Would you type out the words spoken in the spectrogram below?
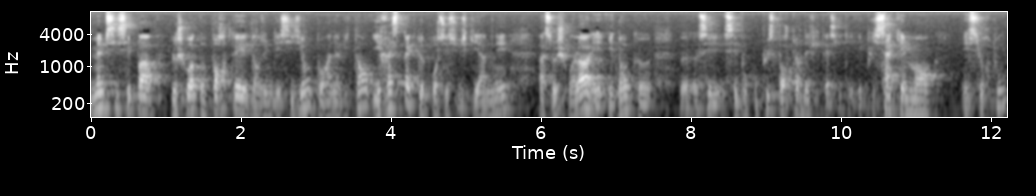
même si ce n'est pas le choix qu'on portait dans une décision pour un habitant, il respecte le processus qui a amené à ce choix-là et, donc euh, euh, c'est beaucoup plus porteur d'efficacité. Et puis cinquièmement et surtout,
